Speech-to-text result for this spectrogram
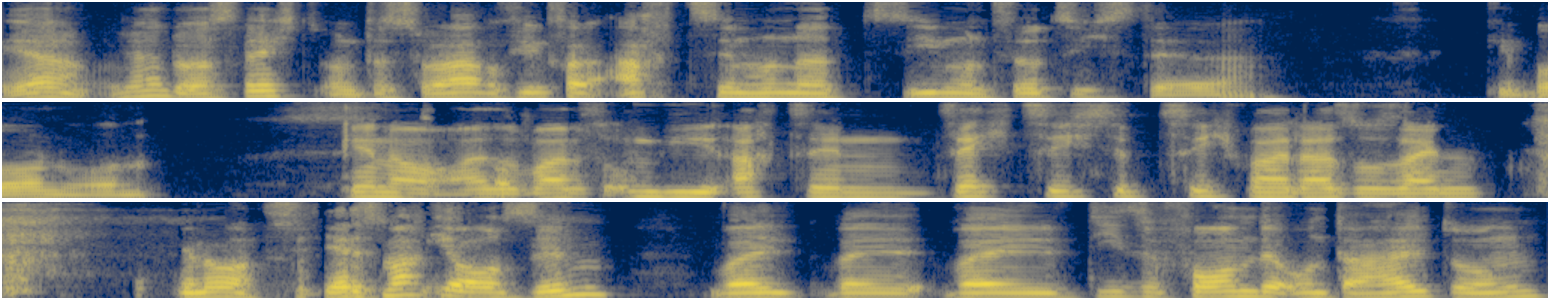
ja, ja, du hast recht. Und das war auf jeden Fall 1847 ist der geboren worden. Genau, also war das um die 1860, 70 war da so sein. Genau. Ja, das macht ja auch Sinn, weil, weil, weil diese Form der Unterhaltung,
